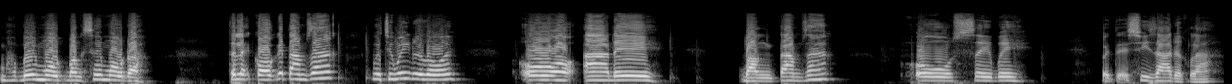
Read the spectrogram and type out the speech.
mà B1 bằng C1 à thế lại có cái tam giác vừa chứng minh được rồi OAD bằng tam giác OCB. Vậy sẽ suy ra được là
